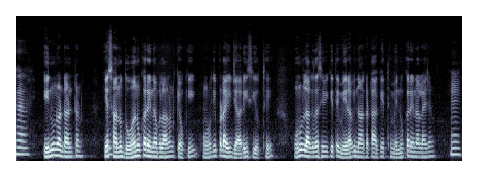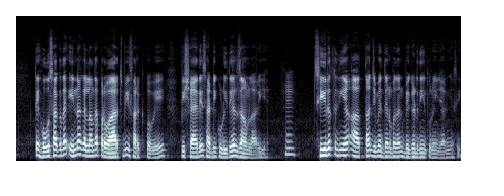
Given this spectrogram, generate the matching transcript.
ਹਾਂ। ਇਹਨੂੰ ਨਾ ਡਾਂਟਣ ਜਾਂ ਸਾਨੂੰ ਦੋਵਾਂ ਨੂੰ ਘਰੇ ਨਾ ਬੁਲਾ ਲੈਣ ਕਿਉਂਕਿ ਹੁਣ ਉਹਦੀ ਪੜ੍ਹਾਈ ਜਾਰੀ ਸੀ ਉੱਥੇ ਉਹਨੂੰ ਲੱਗਦਾ ਸੀ ਵੀ ਕਿਤੇ ਮੇਰਾ ਵੀ ਨਾਂ ਕਟਾ ਕੇ ਇੱਥੇ ਮੈਨੂੰ ਘਰੇ ਨਾ ਲੈ ਜਾਣ। ਹੂੰ। ਤੇ ਹੋ ਸਕਦਾ ਇਹਨਾਂ ਗੱਲਾਂ ਦਾ ਪਰਿਵਾਰ 'ਚ ਵੀ ਫ਼ਰਕ ਪਵੇ ਵੀ ਸ਼ਾਇਦ ਇਹ ਸਾਡੀ ਕੁੜੀ ਤੇ ਇਲਜ਼ਾਮ ਲਾ ਰਹੀ ਹੈ। ਹੂੰ। ਸੀਰਤ ਦੀਆਂ ਆਦਤਾਂ ਜਿਵੇਂ ਦਿਨ ਬਦਨ ਵਿਗੜਦੀਆਂ ਤੁਰੀਆਂ ਜਾ ਰਹੀਆਂ ਸੀ।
